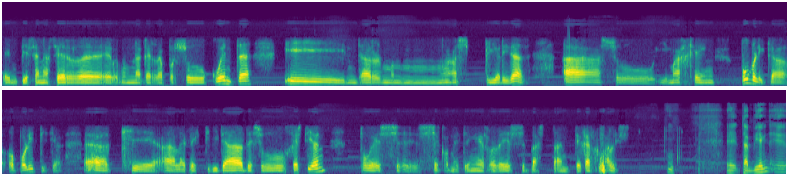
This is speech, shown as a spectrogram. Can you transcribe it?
empiezan a hacer eh, una guerra por su cuenta y dar más prioridad a su imagen pública o política eh, que a la efectividad de su gestión, pues se cometen errores bastante garrafales. Eh, también eh,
